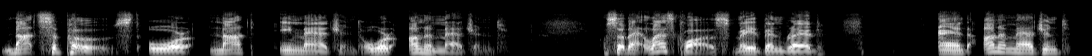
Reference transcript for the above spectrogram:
not supposed or not imagined or unimagined. So that last clause may have been read, and unimagined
